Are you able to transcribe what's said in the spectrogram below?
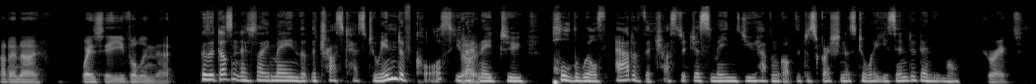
I don't know where's the evil in that? Because it doesn't necessarily mean that the trust has to end, of course. You no. don't need to pull the wealth out of the trust. It just means you haven't got the discretion as to where you send it anymore. Correct.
